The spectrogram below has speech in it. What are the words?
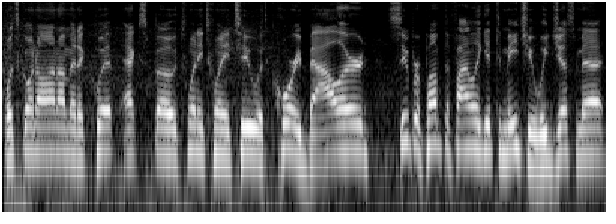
What's going on? I'm at Equip Expo 2022 with Kory Ballard. Super pumped to finally get to meet you. We just met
